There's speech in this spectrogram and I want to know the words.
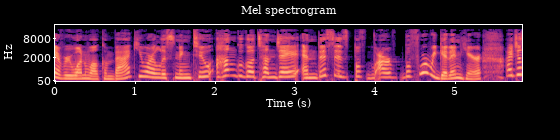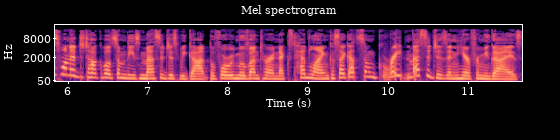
Everyone, welcome back. You are listening to Hangugo Chanje, and this is our. Before we get in here, I just wanted to talk about some of these messages we got before we move on to our next headline because I got some great messages in here from you guys.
